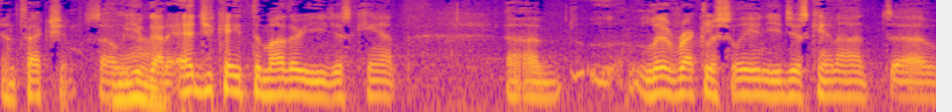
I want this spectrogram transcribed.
infection. So Yeah. you've got to educate the mother. You just can't uh, live recklessly, and you just cannot, uh,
